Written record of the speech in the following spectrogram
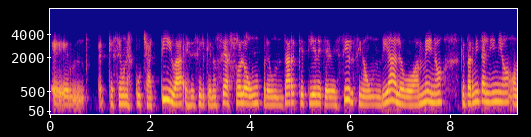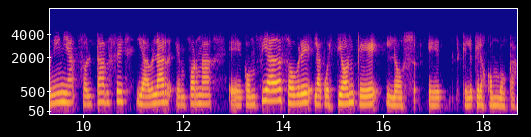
eh, que sea una escucha activa, es decir, que no sea solo un preguntar qué tiene que decir, sino un diálogo ameno que permita al niño o niña soltarse y hablar en forma eh, confiada sobre la cuestión que los, que los convoca.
